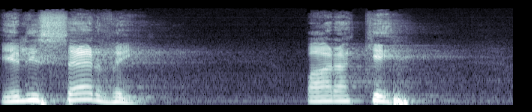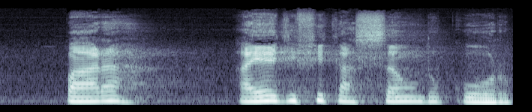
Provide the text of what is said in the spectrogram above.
E eles servem para quê? Para a edificação do corpo,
